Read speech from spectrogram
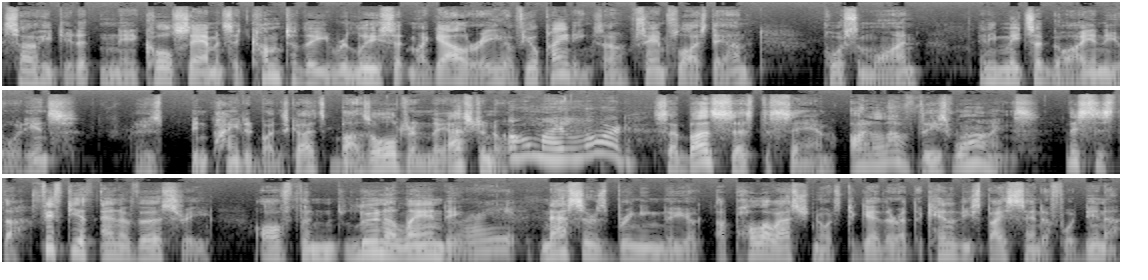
So he did it, and then he called Sam and said, "Come to the release at my gallery of your painting." So Sam flies down, pours some wine, and he meets a guy in the audience who's been painted by this guy. It's Buzz Aldrin, the astronaut. Oh, my Lord. So Buzz says to Sam, "I love these wines. This is the 50th anniversary of the lunar landing. Right. NASA is bringing the uh, Apollo astronauts together at the Kennedy Space Center for dinner,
